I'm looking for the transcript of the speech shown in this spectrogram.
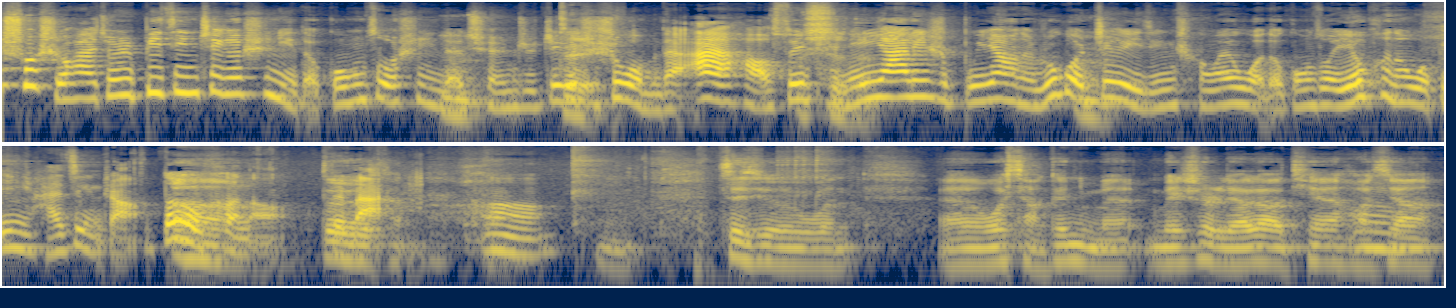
说实话，就是毕竟这个是你的工作，是你的全职，这个只是我们的爱好，所以肯定压力是不一样的。如果这个已经成为我的工作，也有可能我比你还紧张，都有可能，啊对吧？？都有可能嗯，这就我，嗯、我想跟你们没事儿聊聊天，好嗯像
